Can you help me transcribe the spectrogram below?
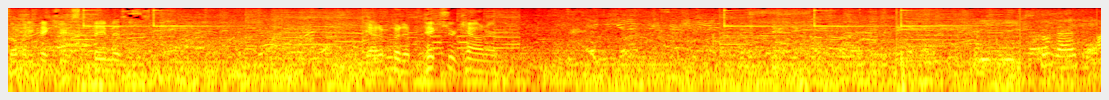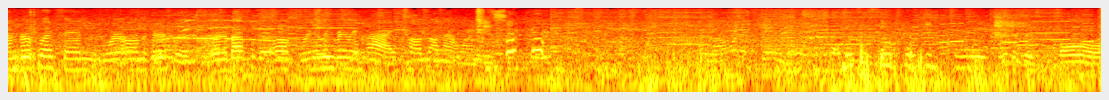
So many pictures. Famous. You gotta put a picture counter. So guys, I'm Brooklyn and we're on the Ferris wheel. We're about to go up really, really high. Pause on that one. this is so freaking cool. Look at this pole.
